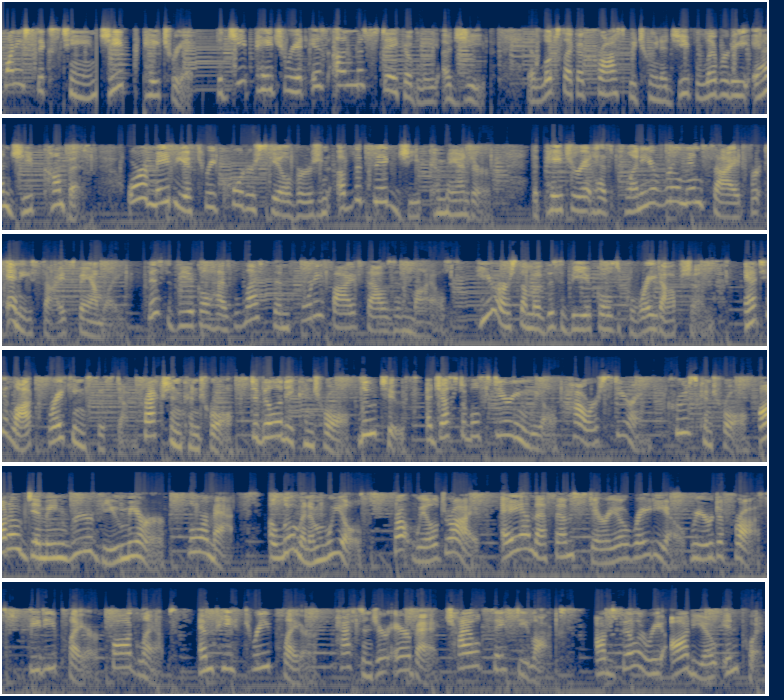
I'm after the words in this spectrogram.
2016 Jeep Patriot. The Jeep Patriot is unmistakably a Jeep. It looks like a cross between a Jeep Liberty and Jeep Compass, or maybe a three-quarter scale version of the big Jeep Commander. The Patriot has plenty of room inside for any size family. This vehicle has less than 45,000 miles. Here are some of this vehicle's great options. Anti-lock braking system, traction control, stability control, Bluetooth, adjustable steering wheel, power steering, cruise control, auto dimming rear view mirror, floor mats, aluminum wheels, front wheel drive, AM FM stereo radio, rear defrost, CD player, fog lamps, MP3 player, passenger airbag, child safety locks, auxiliary audio input.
